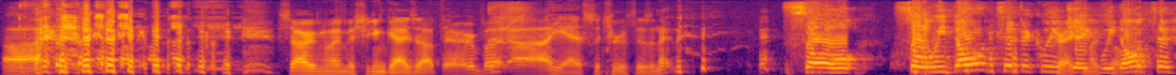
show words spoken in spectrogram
uh, sorry, my Michigan guys out there, but uh, yeah, it's the truth, isn't it? So, so we don't typically, Jake. We don't. Tip-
